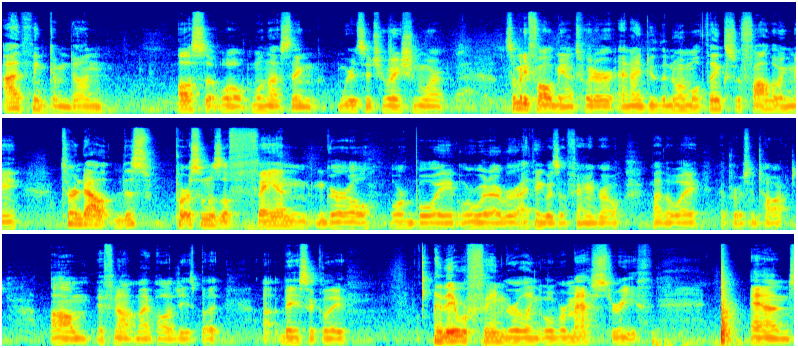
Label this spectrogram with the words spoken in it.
I think I'm done. Also, well, one last thing. Weird situation where somebody followed me on Twitter and I do the normal thanks for following me turned out this person was a fan girl or boy or whatever. I think it was a fangirl, by the way, that person talked. Um, if not, my apologies, but uh, basically, they were fangirling over MasterEth. And,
